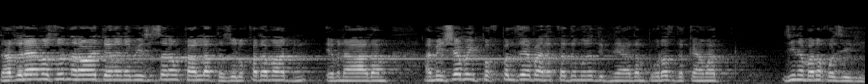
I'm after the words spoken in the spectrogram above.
د عبد الله مسعود روایت دی نبی صلی الله علیه وسلم قال لا تزول قدم ابن ادم همیشه به په خپل ځای باندې قدمونه د ابن ادم پر ورځ د قیامت زینه بنه خوځيږي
